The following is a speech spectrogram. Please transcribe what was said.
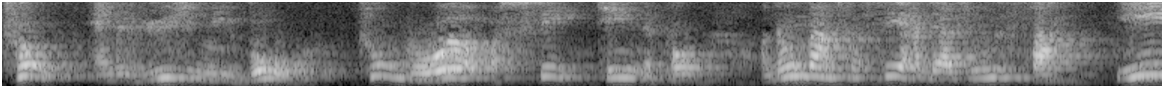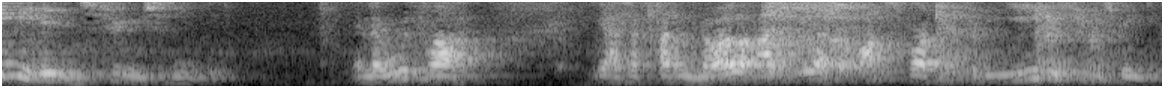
to analyseniveauer, to måder at se tingene på. Og nogle gange så ser han det altså ud fra evighedens synsvinkel. Eller ud fra, ja, altså fra den lodrette, det er altså åndsforskning for det evige synsvinkel.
